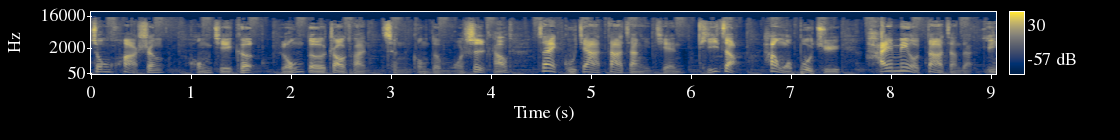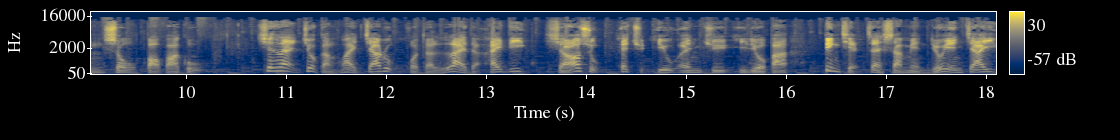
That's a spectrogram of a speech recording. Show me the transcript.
中化生、宏杰科、龙德造船成功的模式。好，在股价大涨以前，提早和我布局还没有大涨的营收爆发股。现在就赶快加入我的 LINE ID 小老鼠 HUNG 一六八，并且在上面留言加一。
